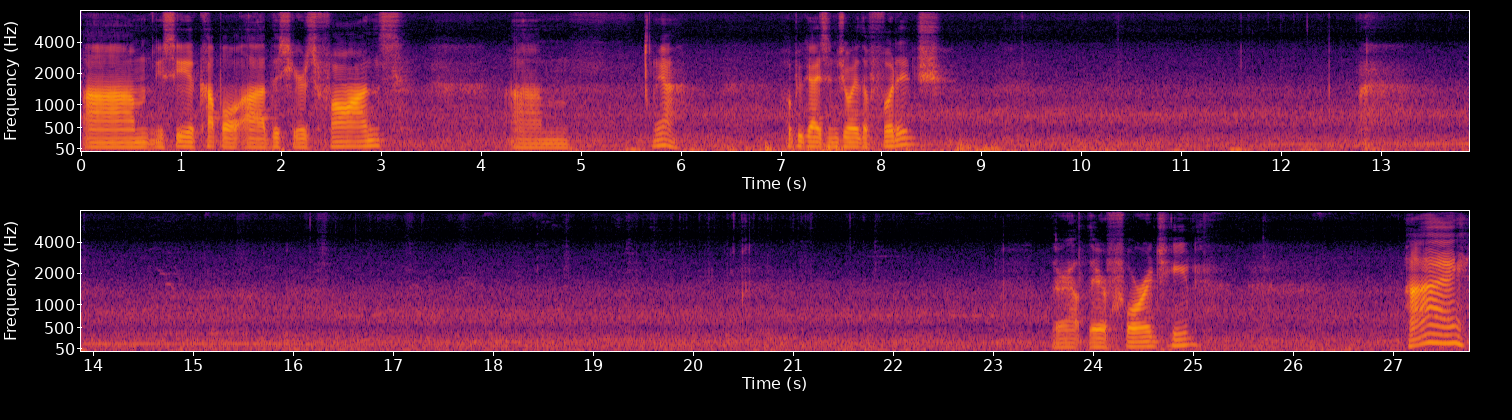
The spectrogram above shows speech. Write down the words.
Um, you see a couple uh, this year's fawns. Um, yeah. Hope you guys enjoy the footage. They're out there foraging. Hi.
